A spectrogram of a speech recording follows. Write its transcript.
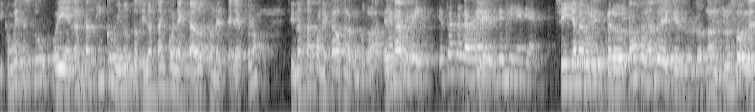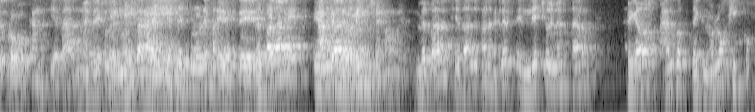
Y como dices tú, oye, no están cinco minutos si no están conectados con el teléfono, si no están conectados a la computadora. Es más, es la palabra del millennial. Sí, ya me aburrí, pero estamos hablando de que... no, incluso les provoca ansiedad, ¿no? El hecho de no estar ahí. Ese es el problema. Este, les va a dar... Hace berrinche, ¿no? Les va a dar ansiedad, les va a dar estrés el hecho de no estar pegados a algo tecnológico.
